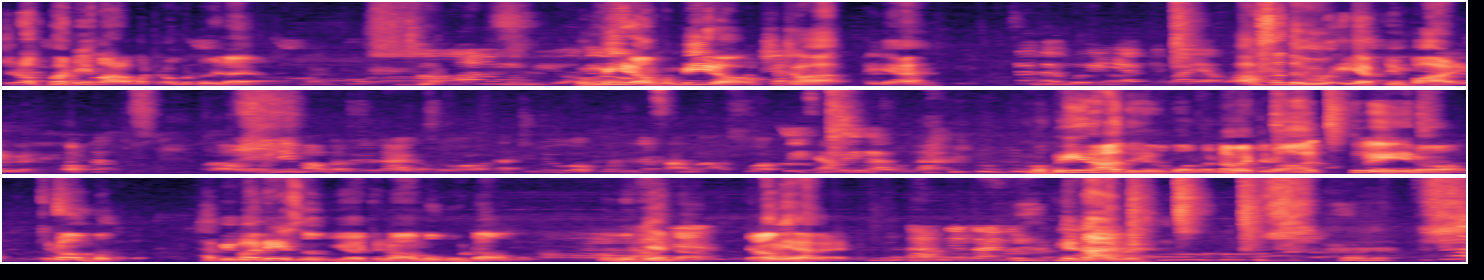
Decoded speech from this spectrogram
ကျွန်တော်ဗတ်တေးမှာတော့ကျွန်တော်မတွေ့လိုက်ရဘာလို့မမီရောဘူးမမီတော့မမီတော့ချစ်ချိုကအရန်တက်တဲ့ကိုရပြမရပါအားဆက်သွယ်မှုအရာပြင်ပတွေပဲဟုတ်ဘူးဒီမှာမတွေ့နိုင်ဘူးဆိုတော့ဒါတူတူကဘုန်းကြီးလက်ဆောင်ကအခုကပေးချင်ပေးတာမပေးရသေးဘူးပေါ့နော်ဒါပေမဲ့ကျွန်တော်ကတွေ့ရင်တော့ကျွန်တော် happy birthday ဆိုပြီးတော့ကျွန်တော်မဟုတ်ဘူးတောင်းပါမဟုတ်ပြန်တာရောင်းရပဲနှစ်တိုင်းလို့နှစ်တိုင်းပဲသူက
